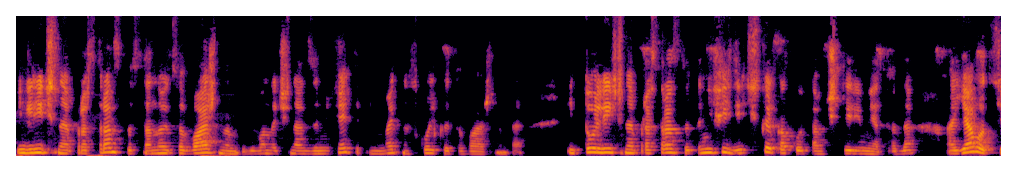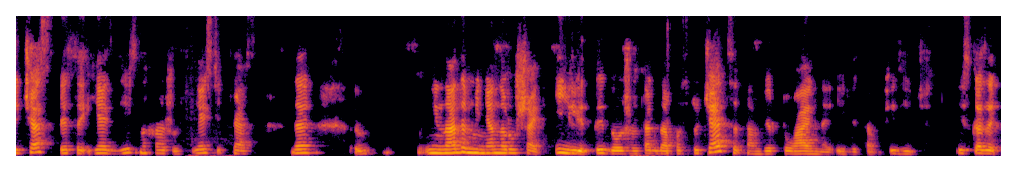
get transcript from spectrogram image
и личное пространство становится важным, его начинают замечать и понимать, насколько это важно, да. И то личное пространство, это не физическое какое-то там 4 метра, да, а я вот сейчас, это я здесь нахожусь, я сейчас, да, не надо меня нарушать. Или ты должен тогда постучаться там виртуально или там физически и сказать,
